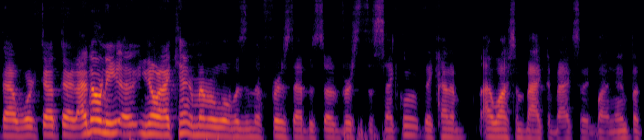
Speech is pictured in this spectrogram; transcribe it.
that worked out there. And I don't need, uh, you know, what I can't remember what was in the first episode versus the second. They kind of, I watched them back to back, so they blend in. But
